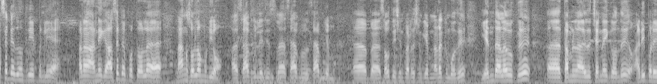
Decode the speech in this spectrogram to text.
அசெட் எதுவும் க்ரியேட் பண்ணலையே. ஆனால் அன்றைக்கி அசெட்டை பொறுத்தவரை நாங்கள் சொல்ல முடியும். சேஃப் வில்லேஜஸில் SAF SAF game South Asian Federation game நடக்கும்போது எந்த அளவுக்கு தமிழ்நாடு தமிழ்நா இது சென்னைக்கு வந்து அடிப்படை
